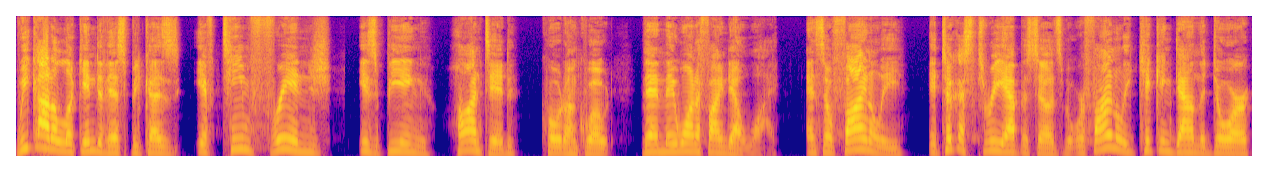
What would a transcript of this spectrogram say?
We got to look into this because if Team Fringe is being haunted, quote unquote, then they want to find out why. And so finally, it took us three episodes, but we're finally kicking down the door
